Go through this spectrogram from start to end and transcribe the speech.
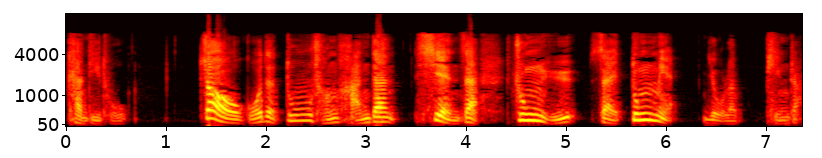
看地图，赵国的都城邯郸现在终于在东面有了屏障，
